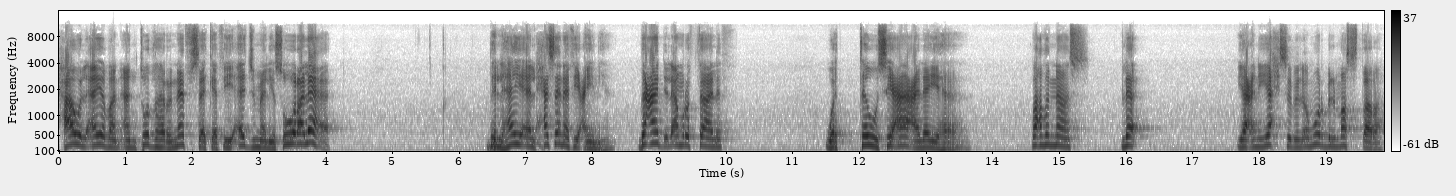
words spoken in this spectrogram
حاول أيضا أن تظهر نفسك في أجمل صورة لها. بالهيئة الحسنة في عينها. بعد الأمر الثالث. والتوسعه عليها. بعض الناس لا. يعني يحسب الأمور بالمسطرة.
